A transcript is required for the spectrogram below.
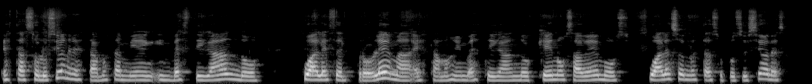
estas soluciones, estamos también investigando cuál es el problema, estamos investigando qué no sabemos, cuáles son nuestras suposiciones.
